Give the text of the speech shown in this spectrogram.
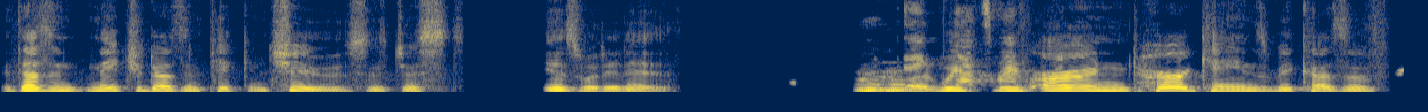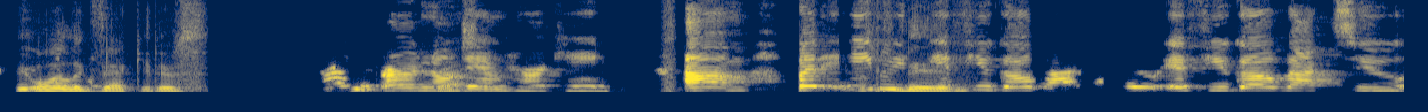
It doesn't. Nature doesn't pick and choose. It just is what it is. Mhm. But we've we've point. earned hurricanes because of the oil executives. or no Yes. damn hurricane. Um, but if we you, did. if you go back to if you go back to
